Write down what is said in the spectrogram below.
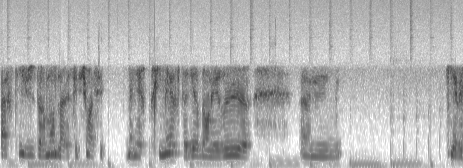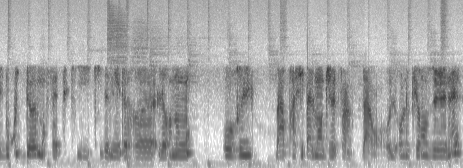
partis juste vraiment de la réflexion assez de manière primaire, c'est-à-dire dans les rues qui avait beaucoup d'hommes en fait qui, qui donnaient leur, leur nom aux rues bah, principalement de, enfin, là, en, l'occurrence de Genève,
